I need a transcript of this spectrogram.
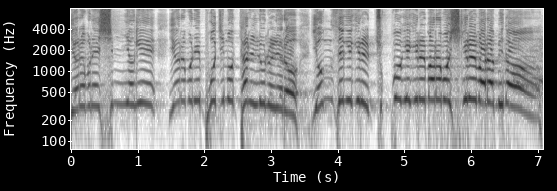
여러분의 심령이 여러분이 보지 못할 눈을 열어 영생의 길을 축복의 길을 바라보시기를 바랍니다.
